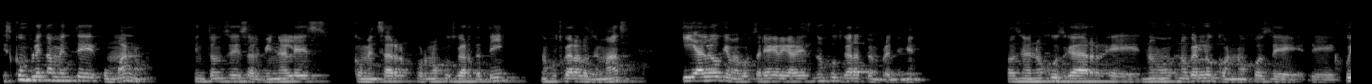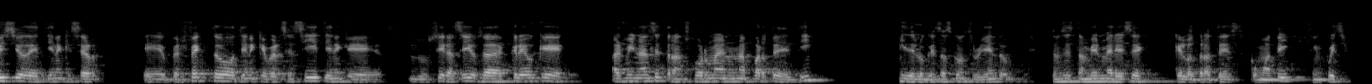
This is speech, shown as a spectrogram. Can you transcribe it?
es completamente humano. Entonces, al final es comenzar por no juzgarte a ti, no juzgar a los demás. Y algo que me gustaría agregar es no juzgar a tu emprendimiento. O sea, no juzgar, eh, no, no, verlo con ojos de, de, juicio, de tiene que ser eh, perfecto, tiene que verse así, tiene que lucir así. O sea, creo que al final se transforma en una parte de ti y de lo que estás construyendo. Entonces también merece que lo trates como a ti, sin juicio.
